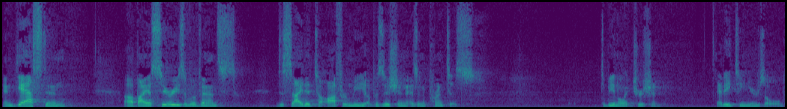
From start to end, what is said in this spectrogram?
And Gaston, uh, by a series of events, decided to offer me a position as an apprentice to be an electrician at 18 years old.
